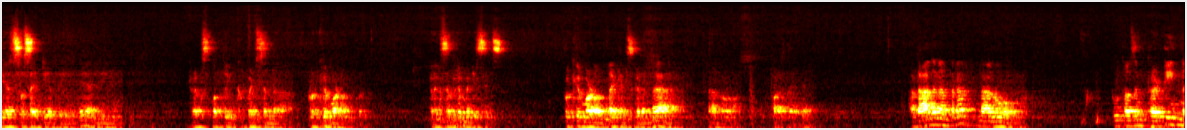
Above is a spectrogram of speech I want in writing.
ಕೇರ್ ಸೊಸೈಟಿ ಅಂತ ಏನಿದೆ ಅಲ್ಲಿ ಡ್ರಗ್ಸ್ ಮತ್ತು ಇಕ್ವಿಪ್ಮೆಂಟ್ಸನ್ನು ಪ್ರೊಕ್ಯೂರ್ ಮಾಡುವಂಥದ್ದು. ಡ್ರಗ್ಸ್ ಅಂದರೆ ಮೆಡಿಸಿನ್ಸ್ ಪ್ರೊಕ್ಯೂರ್ ಮಾಡುವಂಥ ಕೆಲಸಗಳನ್ನು ನಾನು ಮಾಡ್ತಾ ಇದ್ದೆ ಅದಾದ ನಂತರ ನಾನು ಟೂ ತೌಸಂಡ್ ಥರ್ಟೀನ್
